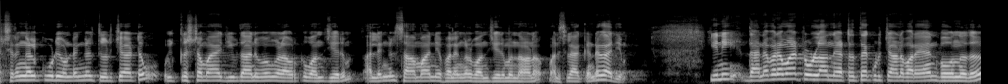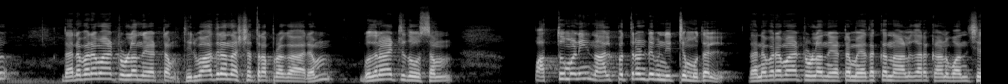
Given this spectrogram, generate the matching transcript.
അക്ഷരങ്ങൾ കൂടി ഉണ്ടെങ്കിൽ തീർച്ചയായിട്ടും ഉത്കൃഷ്ടമായ ജീവിതാനുഭവങ്ങൾ അവർക്ക് വന്നു ചേരും. അല്ലെങ്കിൽ സാമാന്യ ഫലങ്ങൾ വന്നു ചേരുമെന്നാണ് മനസ്സിലാക്കേണ്ട കാര്യം. ഇനി ധനപരമായിട്ടുള്ള നേട്ടത്തെക്കുറിച്ചാണ് പറയാൻ പോകുന്നത്. ധനപരമായിട്ടുള്ള നേട്ടം തിരുവാതിര നക്ഷത്രപ്രകാരം ബുധനാഴ്ച ദിവസം പത്ത് മണി നാൽപ്പത്തിരണ്ട് മിനിറ്റ് മുതൽ ധനപരമായിട്ടുള്ള നേട്ടം ഏതൊക്കെ നാളുകാർക്കാണ് വന്നു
